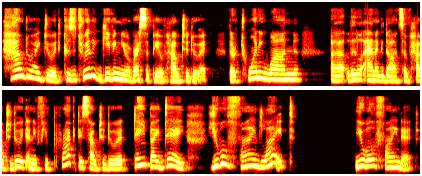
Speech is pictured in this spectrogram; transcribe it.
how do I do it? Because it's really giving you a recipe of how to do it. There are 21 uh, little anecdotes of how to do it. And if you practice how to do it day by day, you will find light. You will find it.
